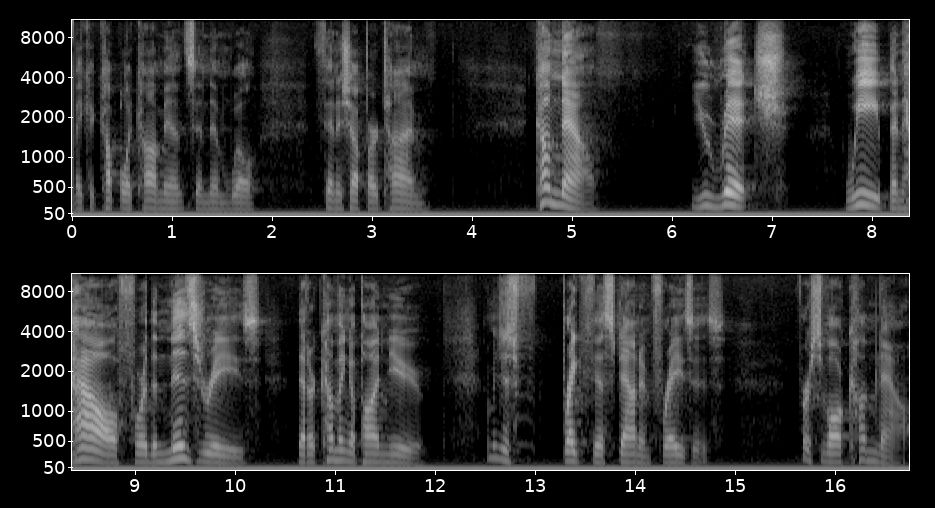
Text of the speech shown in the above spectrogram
make a couple of comments, and then we'll finish up our time. Come now, you rich, weep and howl for the miseries that are coming upon you. Let me just break this down in phrases. First of all, come now.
